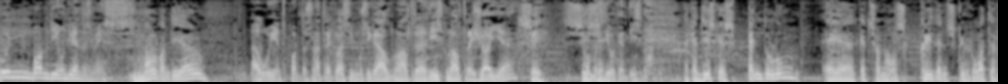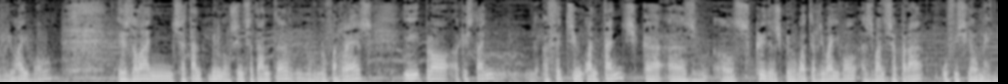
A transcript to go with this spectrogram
Espuny, bon dia, un divendres més. Molt bon dia. Avui ens portes un altre clàssic musical, un altre disc, una altra joia. Sí, sí, Com sí. es diu aquest disc? Aquest disc és Pendulum, eh, aquests són els Creedence Clearwater Revival, és de l'any 70, 1970, no, no fa res, i, però aquest any ha fet 50 anys que es, els Creedence Clearwater Revival es van separar oficialment.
